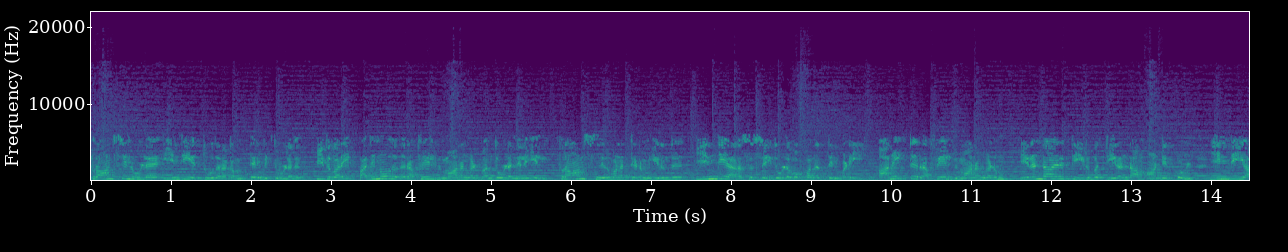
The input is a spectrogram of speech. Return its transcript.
பிரான்சில் உள்ள இந்திய தூதரகம் தெரிவித்துள்ளது. இதுவரை பதினோரு ரஃபேல் விமானங்கள் வந்துள்ள நிலையில் பிரான்ஸ் நிறுவனத்திடம் இருந்து இந்திய அரசு செய்துள்ள ஒப்பந்தத்தின்படி அனைத்து ரஃபேல் விமானங்களும் இரண்டாயிரத்தி இருபத்தி இரண்டாம் ஆண்டு ஆண்டிற்குள் இந்தியா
